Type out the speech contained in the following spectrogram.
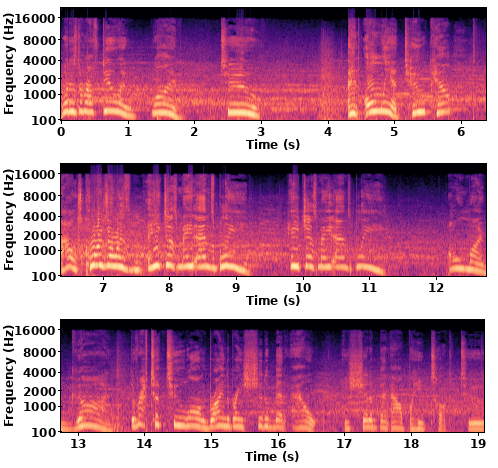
What is the ref doing? One, two, and only a two count? Alex Corzo is, he just made ends bleed. He just made ends bleed. Oh my god. The ref took too long. Brian the Brain should have been out. He should have been out, but he took too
